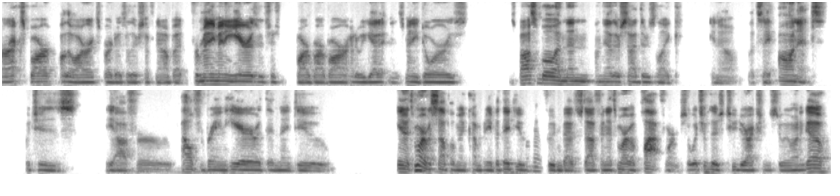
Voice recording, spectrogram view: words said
RX bar, although RX bar does other stuff now. But for many many years, it's just bar bar bar. How do we get it in as many doors as possible? And then on the other side, there's like you know, let's say Onnit, which is the offer Alpha Brain here, but then they do you know, it's more of a supplement company, but they do Mhm. food and bev stuff, and it's more of a platform. So, which of those two directions do we want to go?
